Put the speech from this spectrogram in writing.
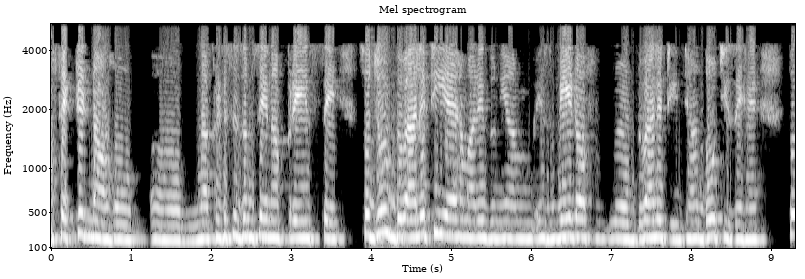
अफेक्टेड ना हो ना क्रिटिसिज्म से ना प्रेज से। सो so, जो डुअलिटी है हमारी दुनिया इज़ मेड ऑफ़ डुअलिटी जहाँ दो चीज़ें हैं। तो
